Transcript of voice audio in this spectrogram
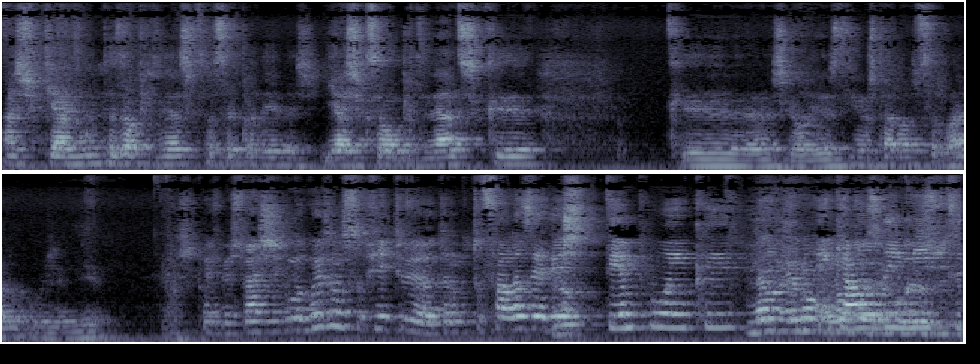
acho que há muitas oportunidades que estão a ser perdidas. E acho que são oportunidades que, que as galerias deviam estar a observar hoje em dia. Pois, mas tu achas que uma coisa não substitui a outra. O que tu falas é deste tempo em que. Não, eu não, Em não que há um limite.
